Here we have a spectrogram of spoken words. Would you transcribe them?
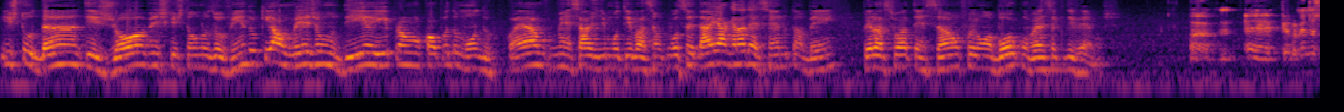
estudantes, jovens que estão nos ouvindo que almejam um dia ir para uma Copa do Mundo. Qual é a mensagem de motivação que você dá e agradecendo também pela sua atenção. Foi uma boa conversa que tivemos. é, pelo menos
